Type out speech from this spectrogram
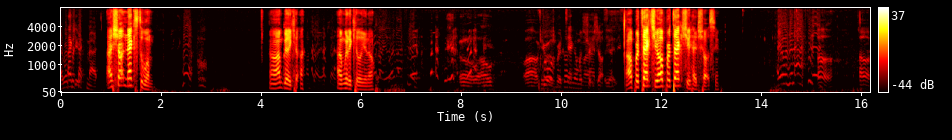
I will Thank you. protect Mad. I shot next to him. No! No, I'm gonna kill. I'm sorry, I'm sorry. I'm gonna kill you now. Sorry, an accident. Oh wow. Wow, he will protect I almost my trick shot you. assets. I'll protect you. I'll protect you. Headshots you. It was an accident. Oh, oh,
